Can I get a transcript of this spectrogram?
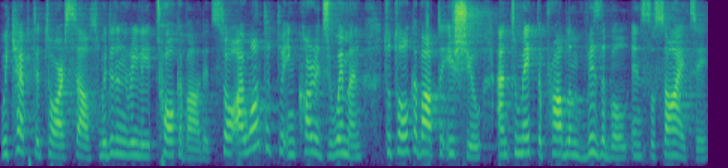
we kept it to ourselves. We didn't really talk about it. So I wanted to encourage women to talk about the issue and to make the problem visible in society.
